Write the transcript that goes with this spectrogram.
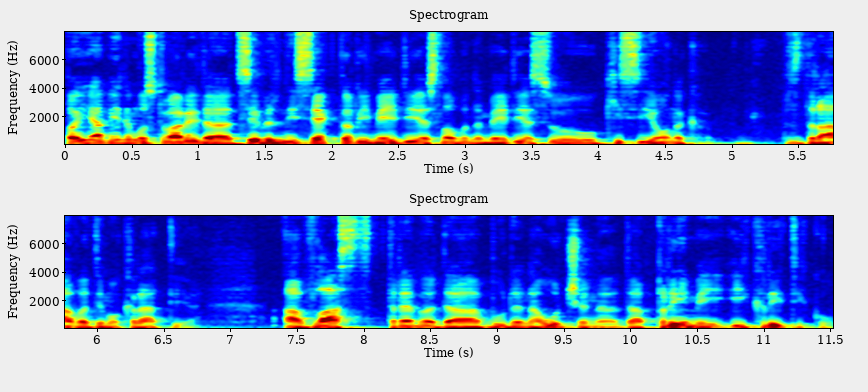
Pa ja vidim u stvari da civilni sektor i medije, slobodne medije su kisionak zdrava demokratija. A vlast treba da bude naučena da primi i kritiku.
